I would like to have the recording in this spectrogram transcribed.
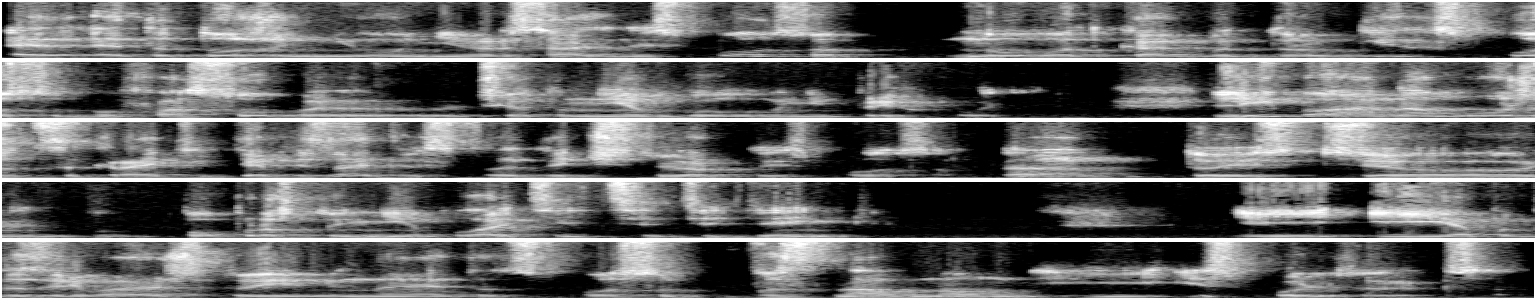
это тоже не универсальный способ, но вот как бы других способов особо что-то мне в голову не приходит. Либо она может сократить обязательства, это четвертый способ, да, то есть э, попросту не платить эти деньги. И, и я подозреваю, что именно этот способ в основном и используется.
